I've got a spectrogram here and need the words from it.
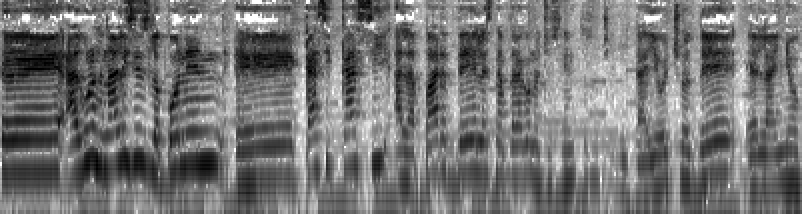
Eh, algunos análisis lo ponen eh, casi casi a la par del Snapdragon 888 del el año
